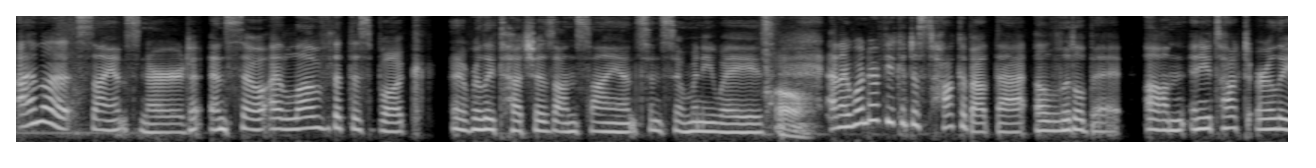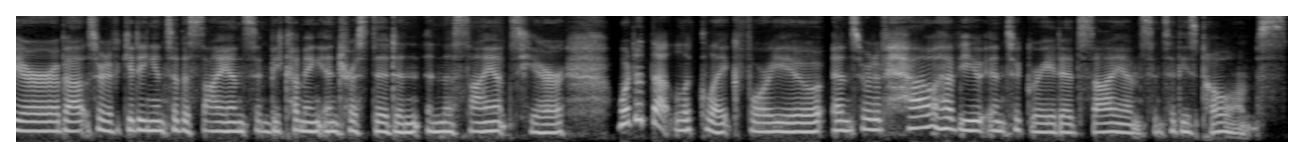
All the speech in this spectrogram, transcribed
I'm a science nerd. And so I love that this book it really touches on science in so many ways. Oh. And I wonder if you could just talk about that a little bit. Um, and you talked earlier about sort of getting into the science and becoming interested in, in the science here. What did that look like for you? And sort of how have you integrated science into these poems?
